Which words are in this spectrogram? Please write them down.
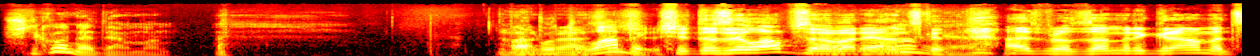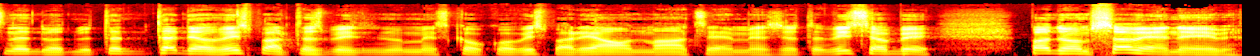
viņš neko nedeva man. Varbūt labi. Šis ir labs variants, labi, ka jā. aizbrauc uz Ameriku grāmatas nedod. Tad, tad jau vispār tas bija, nu, mēs kaut ko vispār jaunu mācījāmies. Jo tad viss jau bija padomu savienība.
